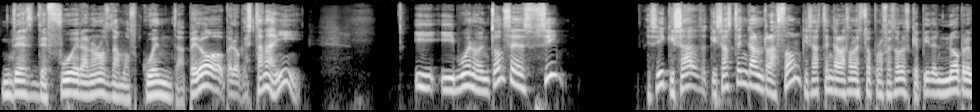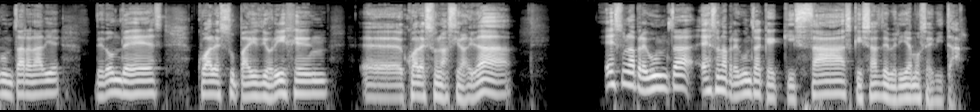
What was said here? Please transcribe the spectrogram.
desde fuera no nos damos cuenta, pero, pero que están ahí. Y, y bueno, entonces sí, sí, quizás, quizás tengan razón, quizás tengan razón estos profesores que piden no preguntar a nadie de dónde es, cuál es su país de origen, eh, cuál es su nacionalidad. Es una pregunta, es una pregunta que quizás, quizás deberíamos evitar.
